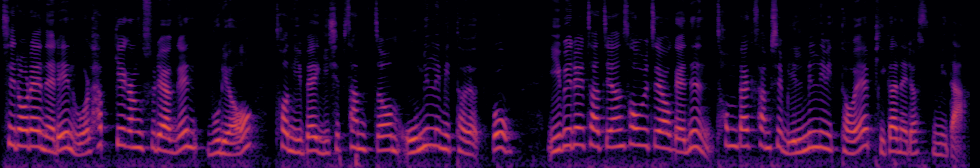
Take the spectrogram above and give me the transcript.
7월에 내린 월 합계 강수량은 무려 1223.5mm였고 2위를 차지한 서울 지역에는 1131mm의 비가 내렸습니다.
